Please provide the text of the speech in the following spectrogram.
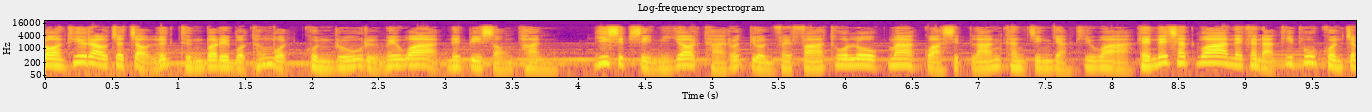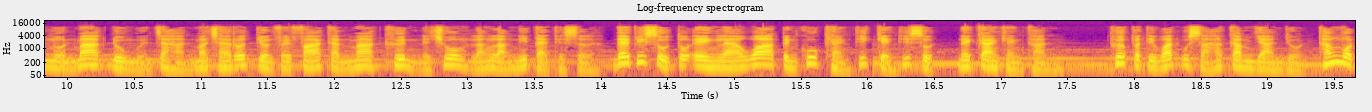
ก่อนที่เราจะเจาะลึกถึงบริบททั้งหมดคุณรู้หรือไม่ว่าในปี2024 มียอดขายรถยนต์ไฟฟ้าทั่วโลกมากกว่า 10 ล้านคันจริงอย่างที่ว่า เห็นได้ชัดว่าในขณะที่ผู้คนจำนวนมากดูเหมือนจะหันมาใช้รถยนต์ไฟฟ้ากันมากขึ้นในช่วงหลังๆ นี้แต่เทสลาได้พิสูจน์ตัวเองแล้วว่าเป็นคู่แข่งที่เก่งที่สุดในการแข่งขัน เพื่อปฏิวัติอุตสาหกรรมยานยนต์ ทั้งหมด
